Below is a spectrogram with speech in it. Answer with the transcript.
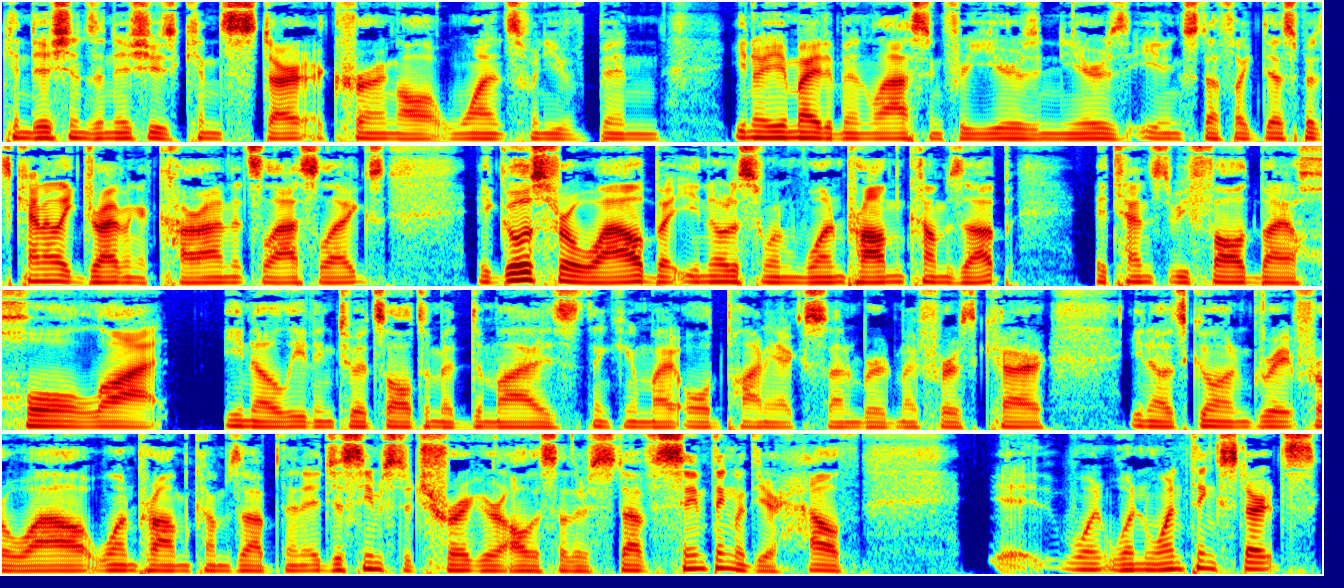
conditions and issues can start occurring all at once when you've been you know you might have been lasting for years and years eating stuff like this but it's kind of like driving a car on its last legs it goes for a while but you notice when one problem comes up it tends to be followed by a whole lot you know, leading to its ultimate demise. Thinking my old Pontiac Sunbird, my first car, you know, it's going great for a while. One problem comes up, then it just seems to trigger all this other stuff. Same thing with your health. It, when when one thing starts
